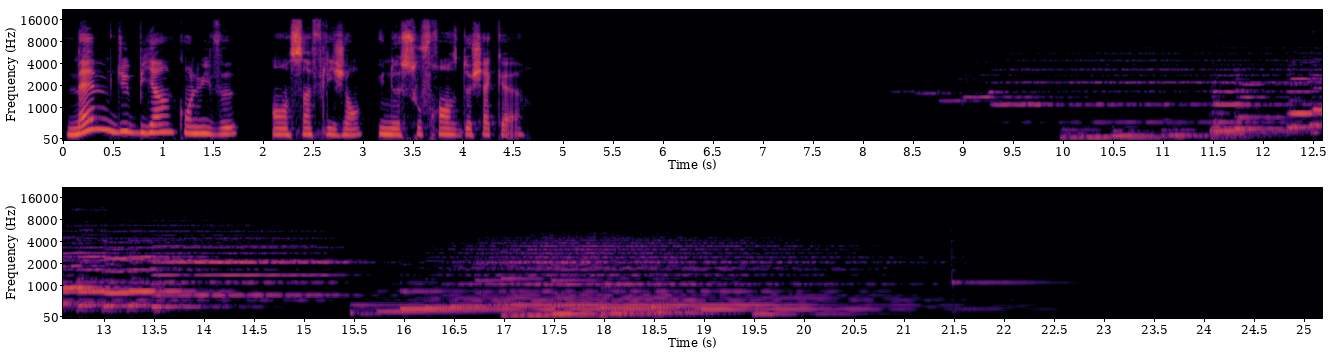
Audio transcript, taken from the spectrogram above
même du bien qu'on lui veut, en s'infligeant une souffrance de chaque heure.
